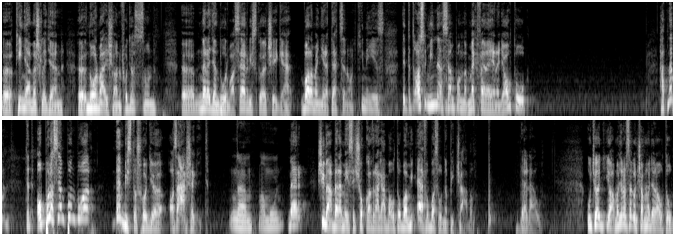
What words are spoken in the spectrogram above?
ö, kényelmes legyen, normálisan fogyasszon, ne legyen durva a szervizköltsége, valamennyire tetszen, hogy kinéz. Tehát az, hogy minden szempontnak megfeleljen egy autó, hát nem, tehát abból a szempontból nem biztos, hogy az ár segít. Nem, amúgy. Mert simán belemész egy sokkal drágább autóba, ami el fog baszódni a picsába. Például. Úgyhogy, ja, Magyarországon csak magyar autó.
